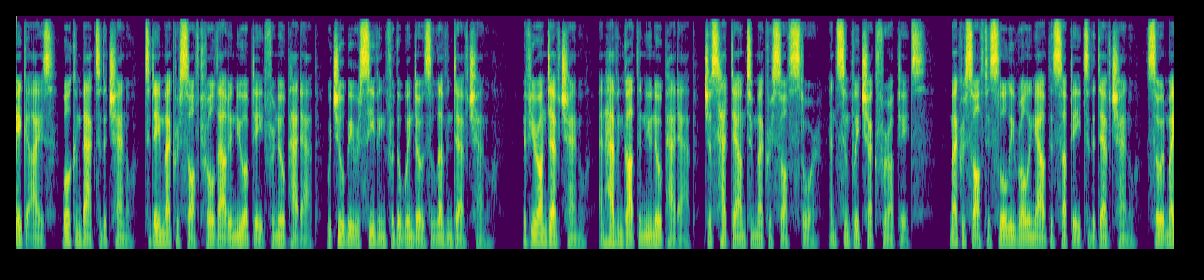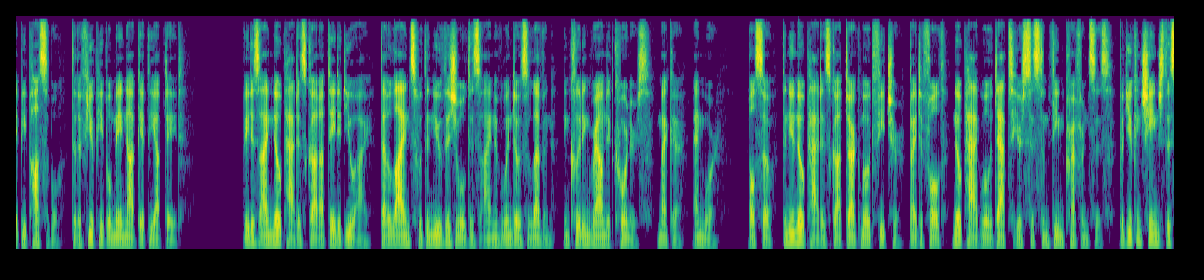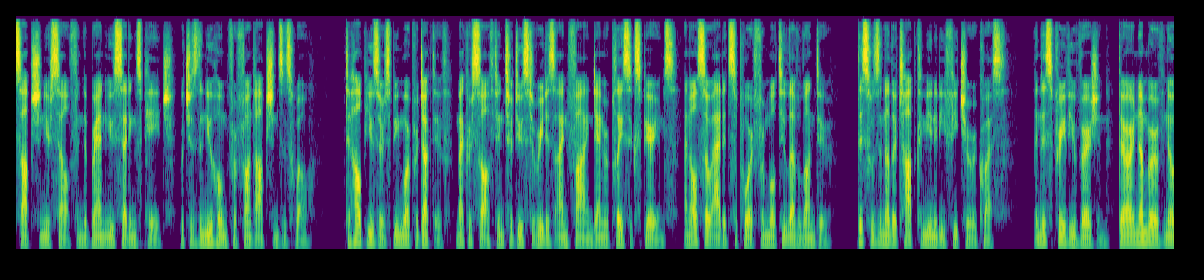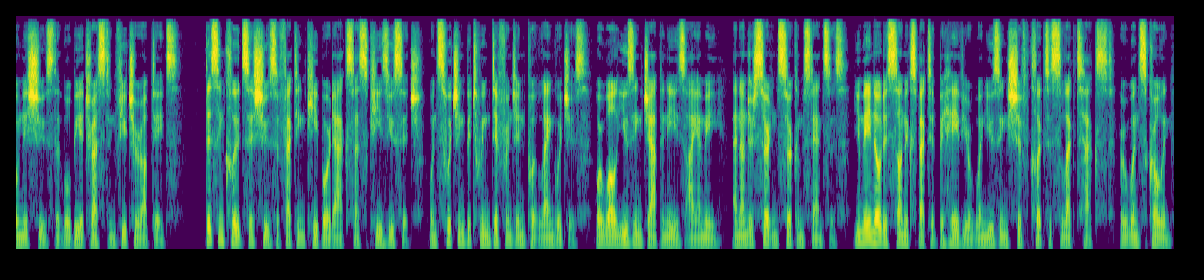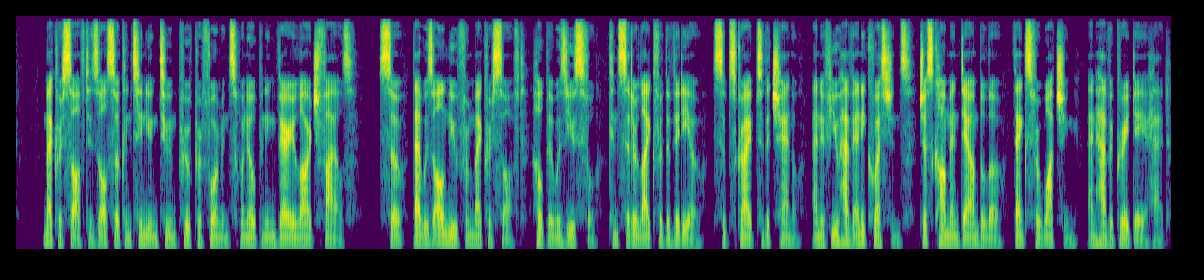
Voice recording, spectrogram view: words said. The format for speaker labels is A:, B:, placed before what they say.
A: Hey guys, welcome back to the channel. Today Microsoft rolled out a new update for Notepad app, which you'll be receiving for the Windows 11 Dev channel. If you're on Dev channel and haven't got the new Notepad app, just head down to Microsoft Store and simply check for updates. Microsoft is slowly rolling out this update to the Dev channel, so it might be possible that a few people may not get the update. Redesign Notepad has got updated UI that aligns with the new visual design of Windows 11, including rounded corners, Mica, and more. Also, the new Notepad has got dark mode feature. By default, Notepad will adapt to your system theme preferences, but you can change this option yourself in the brand new settings page, which is the new home for font options as well. To help users be more productive, Microsoft introduced a redesigned find and replace experience, and also added support for multi-level undo. This was another top community feature request. In this preview version, there are a number of known issues that will be addressed in future updates. This includes issues affecting keyboard access keys usage when switching between different input languages or while using Japanese IME, and under certain circumstances, you may notice unexpected behavior when using shift-click to select text or when scrolling. Microsoft is also continuing to improve performance when opening very large files. So, that was all new from Microsoft. Hope it was useful. Consider like for the video, subscribe to the channel, and if you have any questions, just comment down below. Thanks for watching, and have a great day ahead.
